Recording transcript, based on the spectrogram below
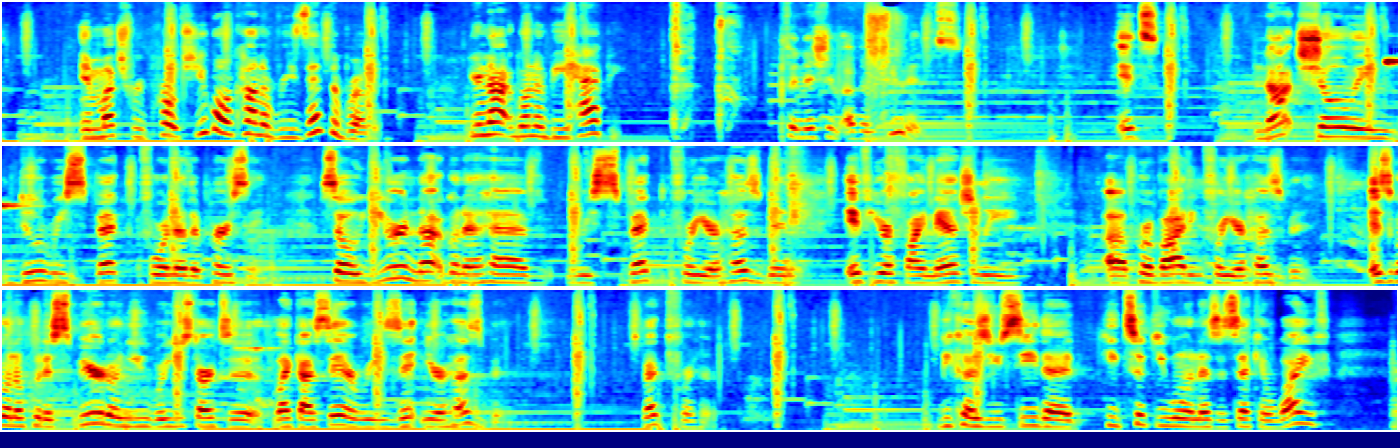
and much reproach. You're gonna kind of resent the brother. You're not gonna be happy. Definition of impudence it's not showing due respect for another person. So you're not gonna have respect for your husband if you're financially uh, providing for your husband. It's to put a spirit on you where you start to, like I said, resent your husband, respect for him. Because you see that he took you on as a second wife,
